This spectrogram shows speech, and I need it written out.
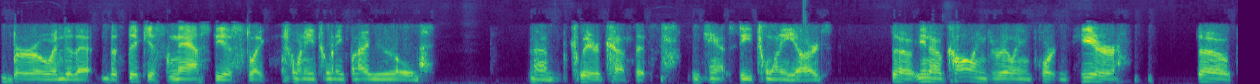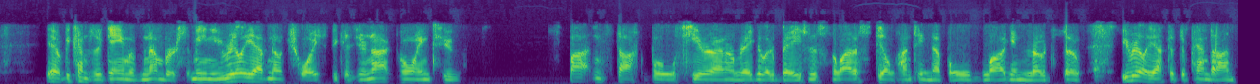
burrow into that the thickest, nastiest, like 20, 25 year old um, clear cut that you can't see 20 yards. So, you know, calling's really important here. So, you know, it becomes a game of numbers. I mean, you really have no choice because you're not going to spot and stalk bulls here on a regular basis. A lot of still hunting up old logging roads. So you really have to depend on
